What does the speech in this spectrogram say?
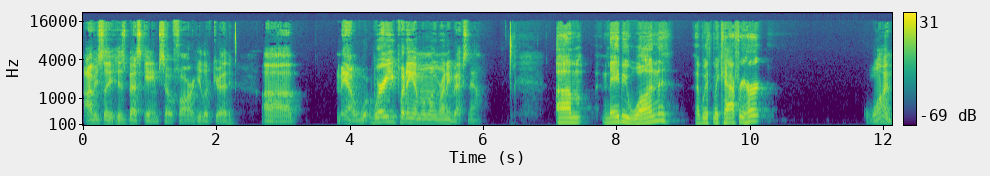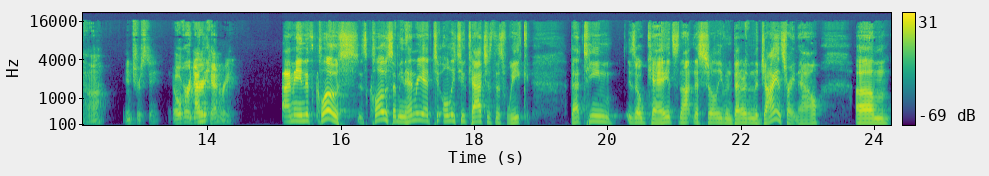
Obviously, his best game so far. He looked good. Uh, yeah, where are you putting him among running backs now? Um, maybe one with McCaffrey hurt. One, huh? Interesting. Over Derrick I mean, Henry. I mean, it's close. It's close. I mean, Henry had two, only two catches this week. That team is okay. It's not necessarily even better than the Giants right now. Um,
